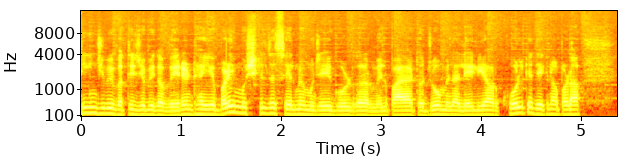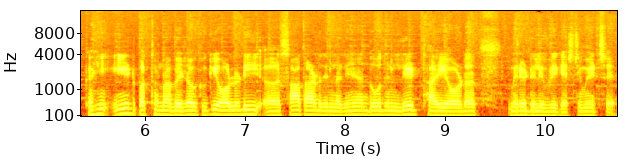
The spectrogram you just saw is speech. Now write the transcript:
तीन जी बी बत्तीस जी बी का वेरिएंट है। ये बड़ी मुश्किल से सेल में मुझे ये गोल्ड कलर मिल पाया तो जो मिला ले लिया और खोल के देखना पड़ा। कहीं ईंट पत्थर ना भेजाओ, क्योंकि ऑलरेडी सात आठ दिन लगे हैं। दो दिन लेट था ये ऑर्डर मेरे डिलीवरी के एस्टिमेट से।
